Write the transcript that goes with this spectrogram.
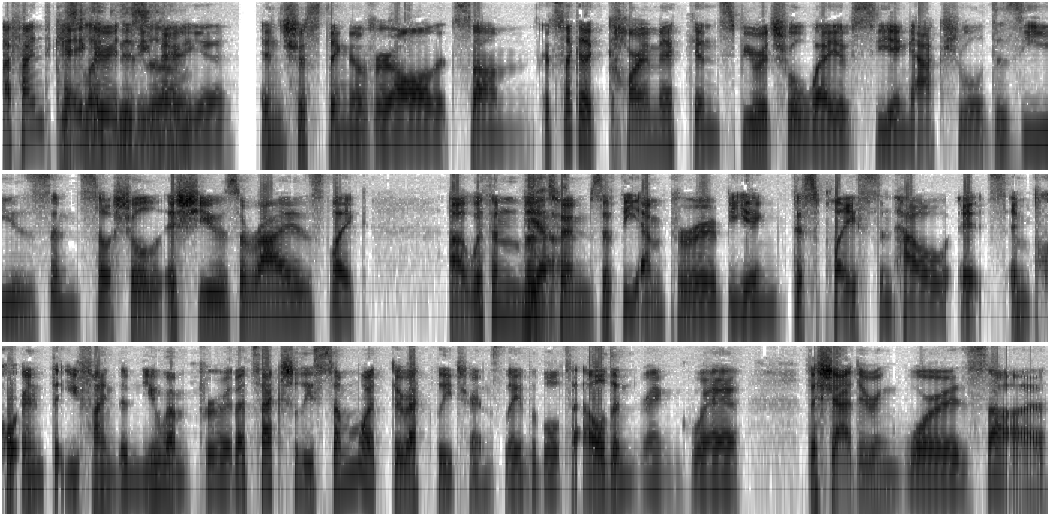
I find Kegare like to this, be um, very uh, interesting overall. It's um, it's like a karmic and spiritual way of seeing actual disease and social issues arise, like uh, within the Yeah. terms of the emperor being displaced and how it's important that you find a new emperor. That's actually somewhat directly translatable to Elden Ring, where the Shattering War is uh,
